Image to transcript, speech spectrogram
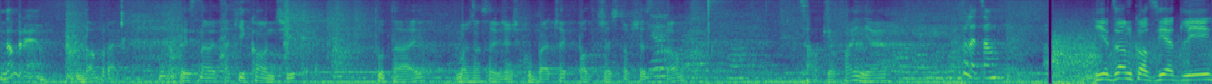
Dobre. Dobre. Jest nawet taki kącik tutaj. Można sobie wziąć kubeczek, podgrzeć to wszystko. Całkiem fajnie. Polecam. Jedzonko zjedli,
